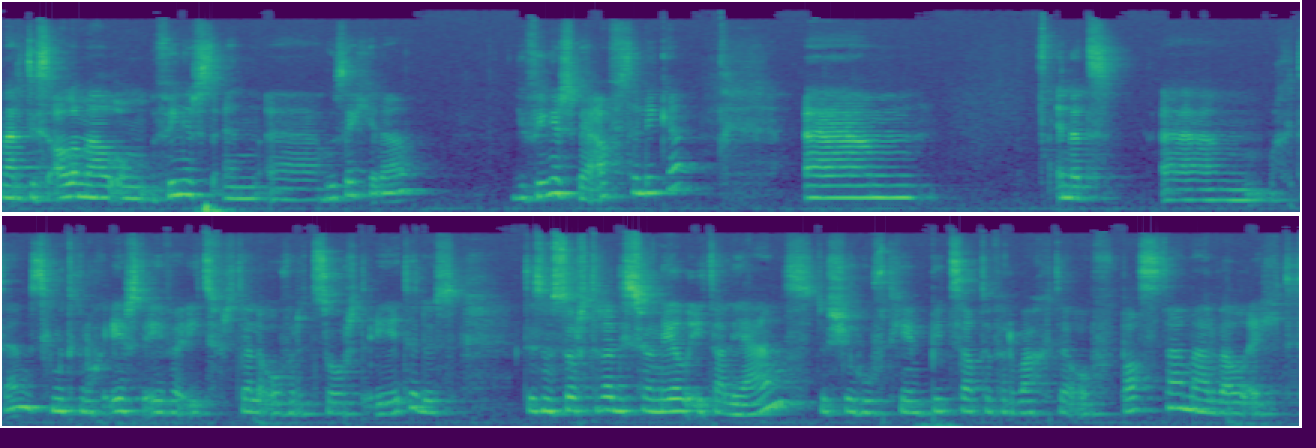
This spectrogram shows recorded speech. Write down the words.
Maar het is allemaal om vingers en, uh, hoe zeg je dat? Je vingers bij af te likken. Um, en het, um, wacht, hè, misschien moet ik nog eerst even iets vertellen over het soort eten. Dus het is een soort traditioneel Italiaans, dus je hoeft geen pizza te verwachten of pasta, maar wel echt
